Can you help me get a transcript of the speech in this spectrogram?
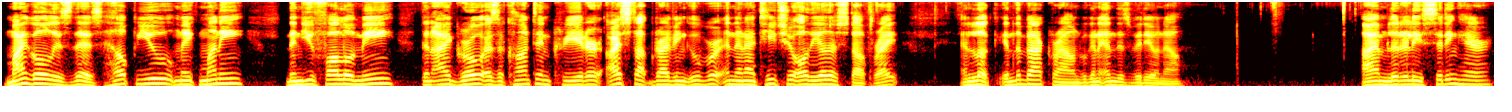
My goal is this help you make money, then you follow me, then I grow as a content creator. I stop driving Uber, and then I teach you all the other stuff, right? And look, in the background, we're going to end this video now. I'm literally sitting here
